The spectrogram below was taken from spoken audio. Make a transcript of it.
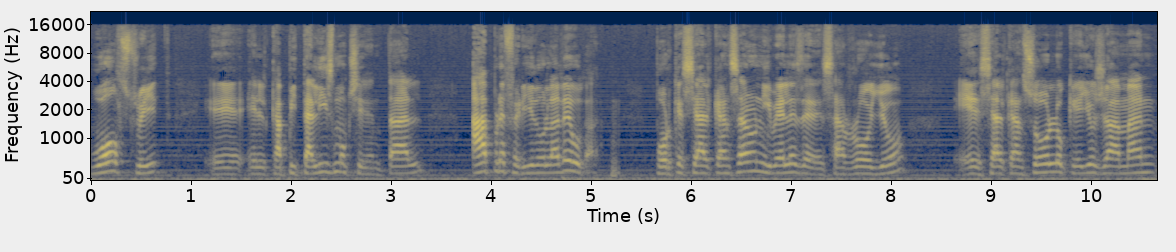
Wall Street, eh, el capitalismo occidental, ha preferido la deuda, porque se alcanzaron niveles de desarrollo, eh, se alcanzó lo que ellos llaman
